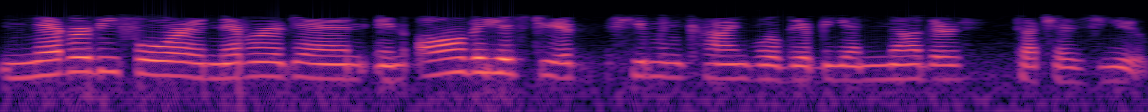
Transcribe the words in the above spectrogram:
Never before and never again in all the history of humankind will there be another such as you.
